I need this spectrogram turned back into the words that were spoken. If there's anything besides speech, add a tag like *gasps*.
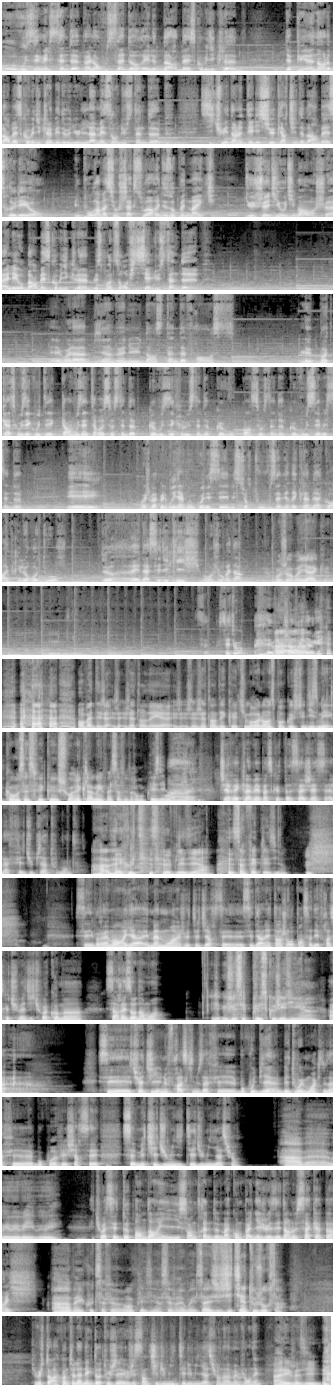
Oh, vous aimez le stand-up, alors vous adorez le Barbès Comedy Club. Depuis un an, le Barbès Comedy Club est devenu la maison du stand-up. Situé dans le délicieux quartier de Barbès, rue Léon. Une programmation chaque soir et des open mic du jeudi au dimanche. Allez au Barbès Comedy Club, le sponsor officiel du stand-up. Et voilà, bienvenue dans Stand Up France. Le podcast que vous écoutez quand vous intéressez au stand-up, que vous écrivez au stand-up, que vous pensez au stand-up, que vous aimez le stand-up. Et moi je m'appelle Briac, vous me connaissez, mais surtout vous avez réclamé à corps à cri le retour de Reda Sediki. Bonjour Reda. Bonjour Briac. C'est- tout? *laughs* Bonjour Ah, *laughs* en fait, j'attendais, euh, j'a- j'attendais que tu me relances pour que je te dise, mais comment ça se fait que je sois réclamé? Enfin, ça fait vraiment plaisir. Ah, j'ai réclamé parce que ta sagesse, elle a fait du bien à tout le monde. Ah bah écoute, *laughs* ça fait plaisir. *laughs* Ça fait plaisir. C'est vraiment, il y a, et même moi, je vais te dire, ces, derniers temps, je repense à des phrases que tu m'as dit, tu vois, comme euh, ça résonne en moi. Je, je sais plus ce que j'ai dit, hein. Ah, c'est, tu as dit une phrase qui nous a fait beaucoup de bien, Bédou et moi, qui nous a fait beaucoup réfléchir, c'est, c'est métier d'humilité, d'humiliation. Ah bah oui, oui, oui, oui, oui. Et tu vois, ces deux pendants, ils sont en train de m'accompagner, je les ai dans le sac à Paris. Ah bah écoute, ça fait vraiment plaisir, c'est vrai, ouais. Ça, j'y tiens toujours ça. Tu veux que je te raconte l'anecdote où j'ai, où j'ai senti l'humilité, l'humiliation dans la même journée? Allez, vas-y. *laughs*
